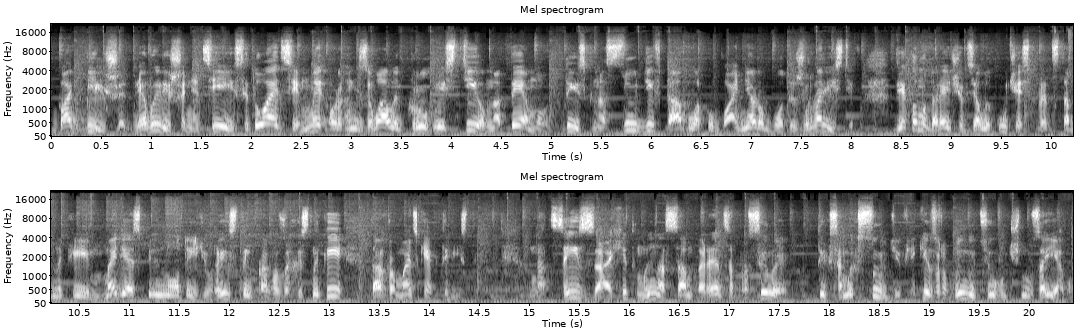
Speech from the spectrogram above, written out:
Ба більше для вирішення цієї ситуації ми організували круглий стіл на тему тиск на суддів та блокування роботи журналістів, в якому, до речі, взяли участь представники медіаспільноти, юристи, правозахисники та громадські активісти. На цей захід ми насамперед запросили тих самих суддів, які зробили цю гучну заяву,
